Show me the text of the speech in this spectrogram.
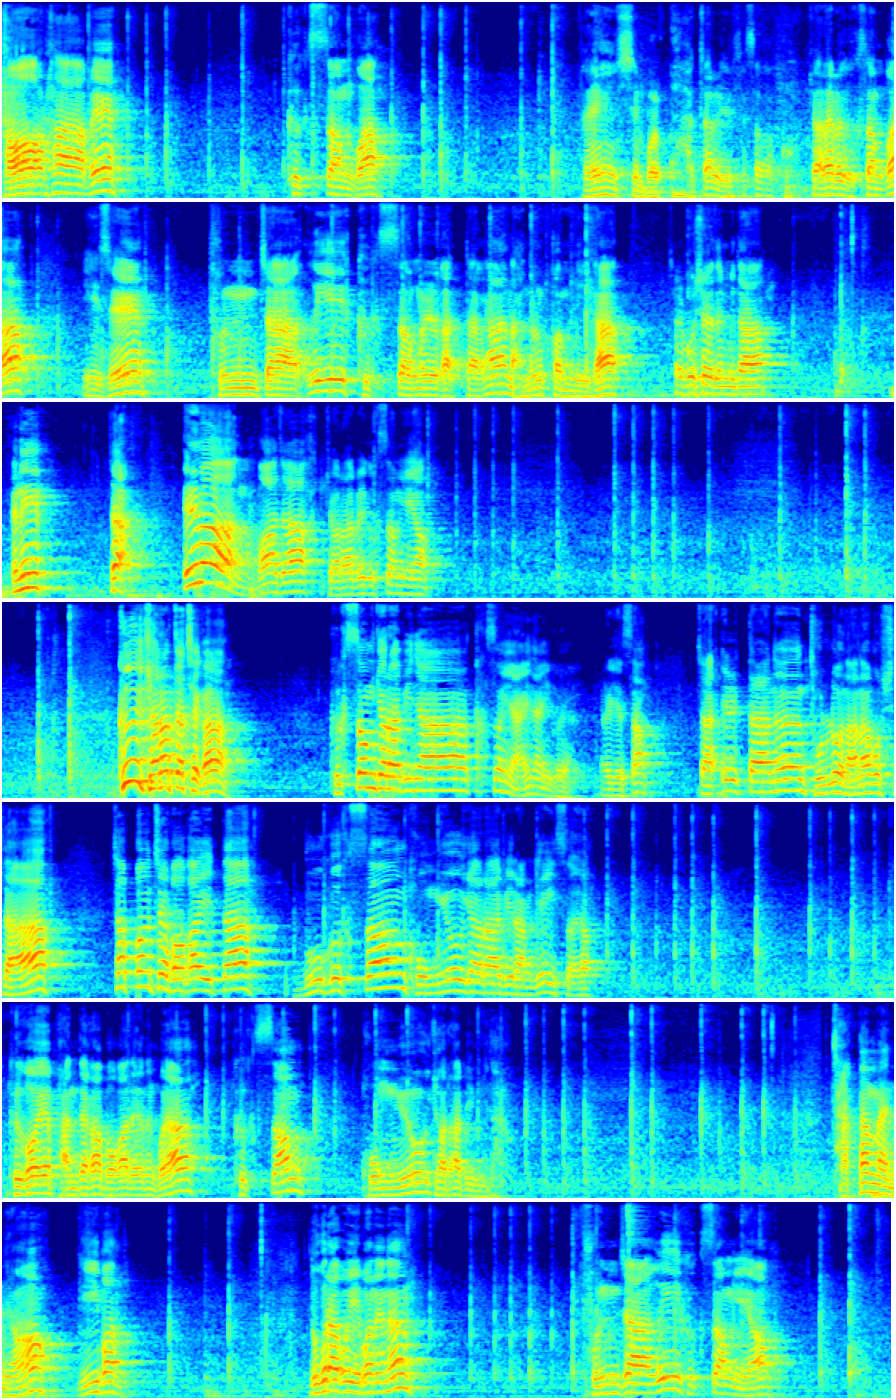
결합의 극성과 에이씨 뭘 과자를 이렇게 써갖고 결합의 극성과 이제 분자의 극성을 갖다가 나눌 겁니다. 잘 보셔야 됩니다. 했니? 자, 1번 뭐 하자? 결합의 극성이요. 그 결합 자체가 극성 결합이냐 극성이 아니냐 이거야. 알겠어? 자, 일단은 둘로 나눠 봅시다. 첫 번째 뭐가 있다? 무극성 공유 결합이란 게 있어요. 그거의 반대가 뭐가 되는 거야? 극성 공유 결합입니다. 잠깐만요. 2번. 누구라고 이번에는? 분자의 극성이요.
